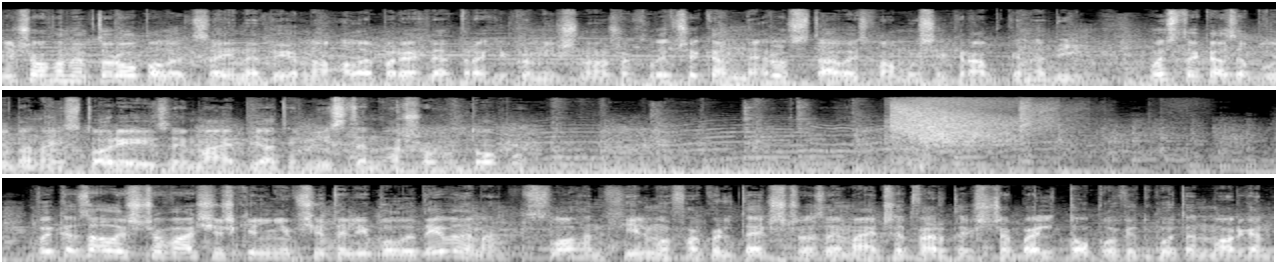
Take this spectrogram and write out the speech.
Нічого не второпали, це й не дивно, але перегляд трагікомічного жахливчика не розставить вам усі крапки над «і». Ось така заплутана історія і займає п'яте місце нашого топу. Ви казали, що ваші шкільні вчителі були дивними? Слоган фільму Факультет, що займає четвертий щабель топу від Гутен Морган.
